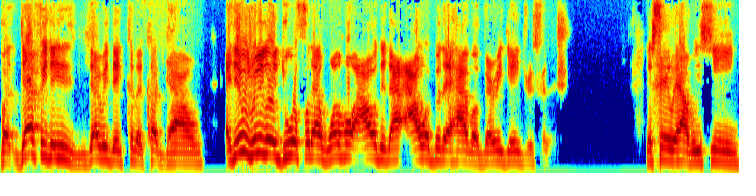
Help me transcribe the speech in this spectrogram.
But definitely, they definitely they could have cut down, and they was really going to do it for that one whole hour. Then that hour, but they have a very dangerous finish. The same way how we seen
